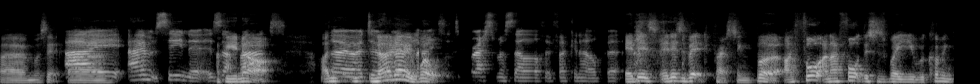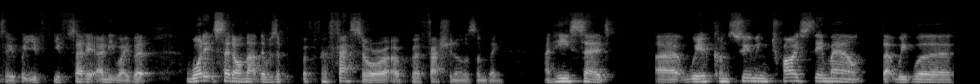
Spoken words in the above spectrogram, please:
Um, was it? Uh, I I haven't seen it. Is have that you bad? not? I- No, I don't no, really no. Well, to depress myself if I can help it. it is. It is a bit depressing, but I thought, and I thought this is where you were coming to, but you've you've said it anyway. But what it said on that, there was a, a professor or a professional or something, and he said uh, we're consuming twice the amount that we were,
